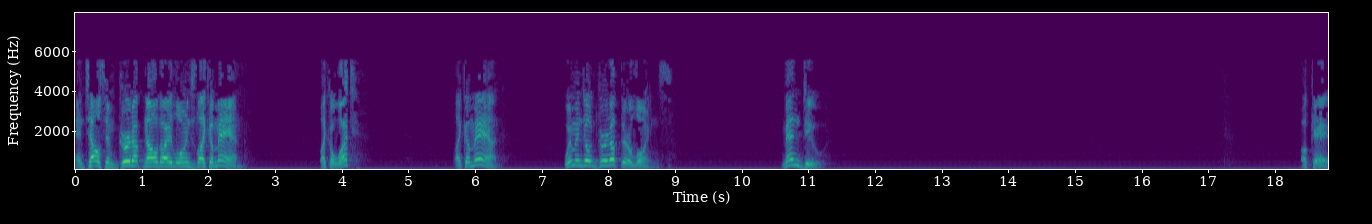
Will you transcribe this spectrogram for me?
and tells him, Gird up now thy loins like a man. Like a what? Like a man. Women don't gird up their loins. Men do. Okay.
